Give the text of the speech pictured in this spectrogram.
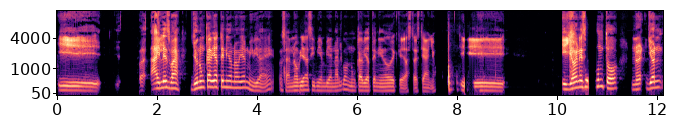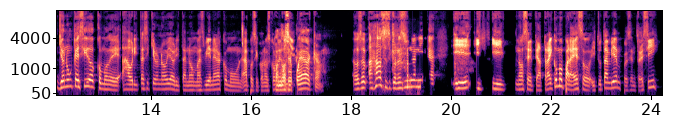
Y ahí les va. Yo nunca había tenido novia en mi vida, ¿eh? O sea, novia así bien, bien algo, nunca había tenido de que hasta este año. Y, y yo en ese punto, no, yo, yo nunca he sido como de, ah, ahorita sí quiero novia, ahorita no. Más bien era como un, ah, pues si conozco Cuando se pueda acá. O sea, ajá, o sea, si conoces una niña y, y, y, no sé, te atrae como para eso, y tú también, pues entonces sí.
